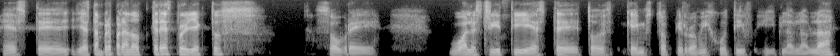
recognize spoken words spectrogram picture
Este, ya están preparando tres proyectos sobre Wall Street y este, todo es GameStop y Robin Hood y, bla, bla, bla.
